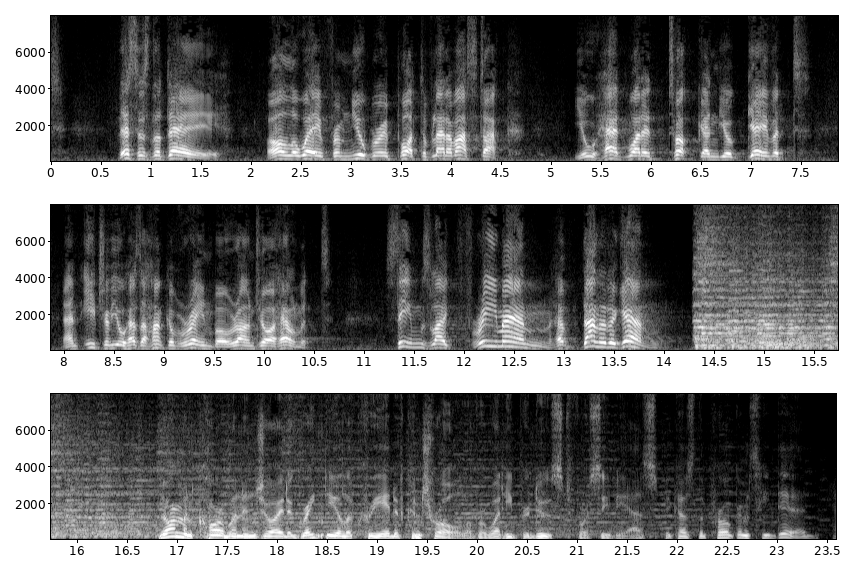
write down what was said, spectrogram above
This is the day. All the way from Newburyport to Vladivostok. You had what it took and you gave it, and each of you has a hunk of rainbow round your helmet. Seems like three men have done it again. Norman Corwin enjoyed a great deal of creative control over what he produced for CBS because the programs he did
